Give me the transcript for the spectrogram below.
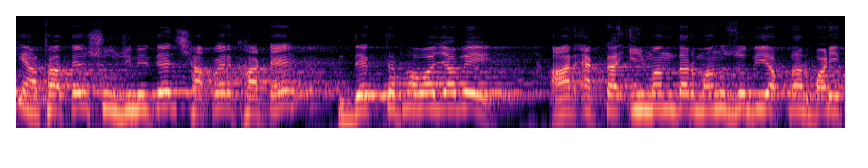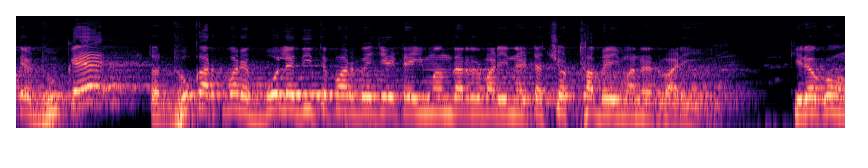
ক্যাঁথাতে সুজনিতে, ছাপের খাটে দেখতে পাওয়া যাবে। আর একটা ইমানদার মানুষ যদি আপনার বাড়িতে ঢুকে, তো ঢুকার পরে বলে দিতে পারবে যে এটা ইমানদারের বাড়ি না, এটা চোট্টা বেঈমানের বাড়ি। কীরকম?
